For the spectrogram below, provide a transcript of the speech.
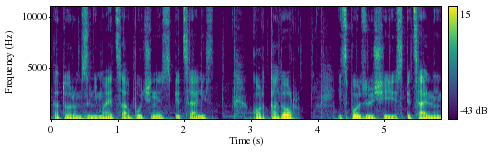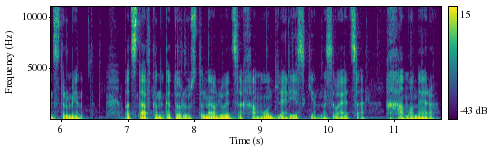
которым занимается обученный специалист – кортадор, использующий специальный инструмент. Подставка, на которой устанавливается хамон для резки, называется хамонера.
